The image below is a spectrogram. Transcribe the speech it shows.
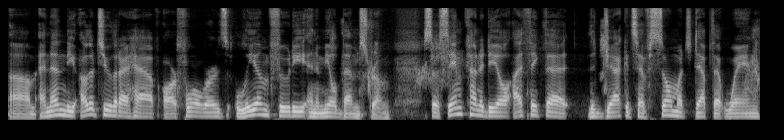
Um, and then the other two that I have are forwards Liam Foudy and Emil Bemstrom. So same kind of deal. I think that the Jackets have so much depth at wing.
